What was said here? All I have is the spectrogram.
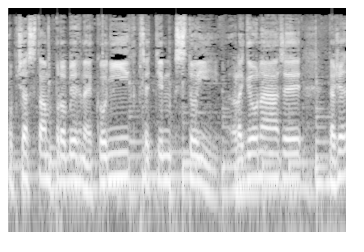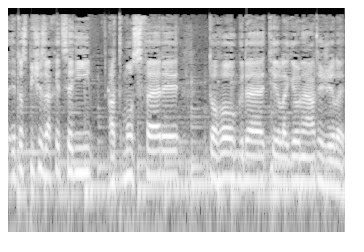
občas tam proběhne koník, předtím stojí legionáři, takže je to spíše zachycení atmosféry toho, kde ti legionáři žili.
